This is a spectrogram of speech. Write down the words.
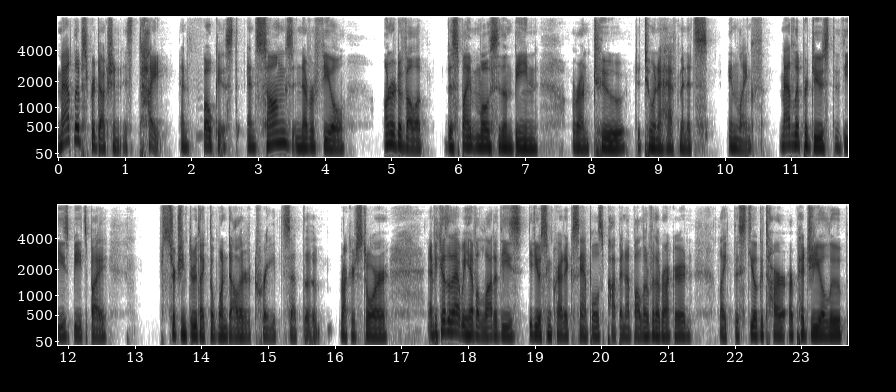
Madlib's production is tight and focused, and songs never feel underdeveloped, despite most of them being around two to two and a half minutes in length. Madlib produced these beats by searching through like the $1 crates at the record store. And because of that, we have a lot of these idiosyncratic samples popping up all over the record like the steel guitar arpeggio loop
